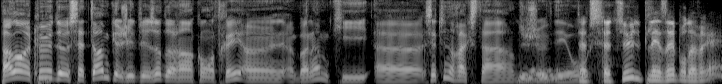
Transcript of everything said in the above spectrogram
Parlons un peu de cet homme que j'ai le plaisir de rencontrer, un, bonhomme qui. Euh, c'est une rockstar du jeu vidéo. T'as-tu le plaisir pour de vrai?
